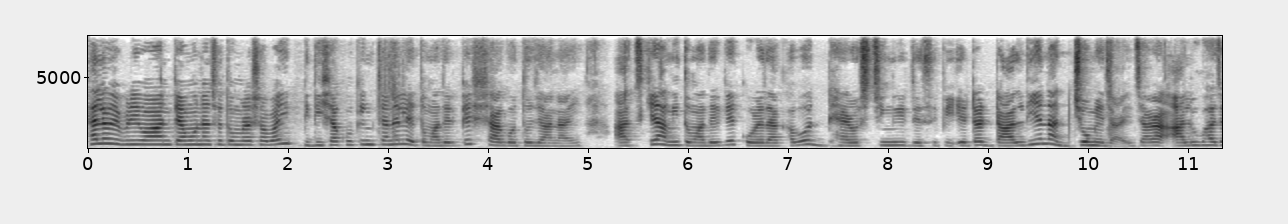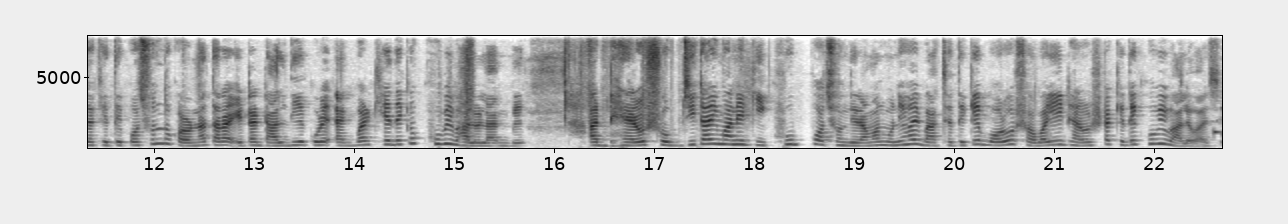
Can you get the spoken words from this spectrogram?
হ্যালো এভরিওয়ান কেমন আছো তোমরা সবাই? বিদিশা কুকিং চ্যানেলে তোমাদেরকে স্বাগত জানাই। আজকে আমি তোমাদেরকে করে দেখাবো ঢ্যাঁড়স চিংড়ির রেসিপি এটা ডাল দিয়ে না জমে যায়। যারা আলু ভাজা খেতে পছন্দ করো না, তারা এটা ডাল দিয়ে করে একবার খেয়ে দেখো, খুবই ভালো লাগবে। আর ঢ্যাঁড়স সবজিটাই মানে কি? খুব পছন্দের। আমার মনে হয় বাচ্চা থেকে বড় সবাই এই ঢ্যাঁড়সটা খেতে খুবই ভালোবাসে।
